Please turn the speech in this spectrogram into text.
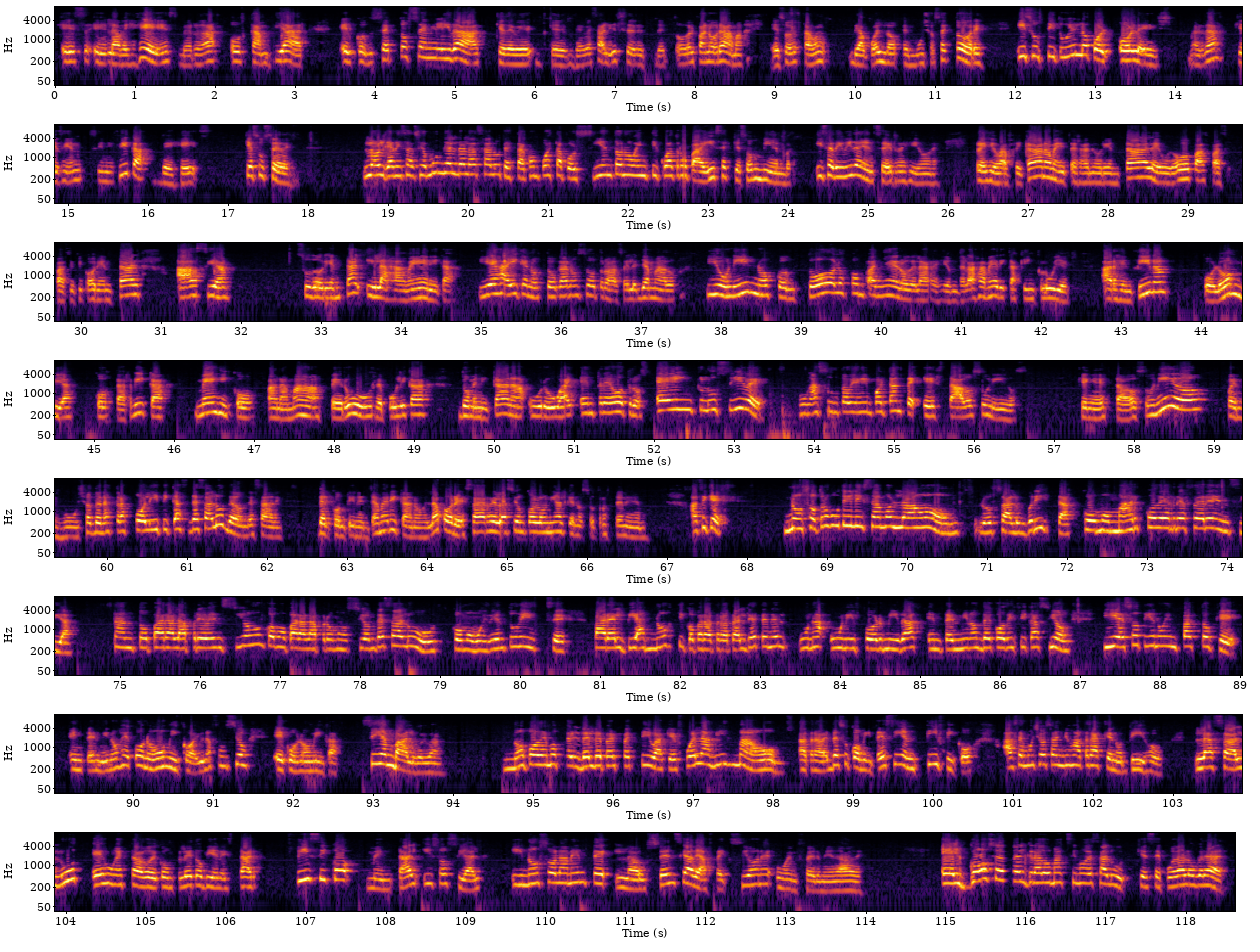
es eh, la vejez, ¿verdad? O cambiar el concepto senilidad que debe, que debe salirse de, todo el panorama, eso estamos de acuerdo en muchos sectores, y sustituirlo por old age, ¿verdad? Que significa vejez. ¿Qué sucede? La Organización Mundial de la Salud está compuesta por 194 países que son miembros y se divide en seis regiones región africana, Mediterráneo Oriental, Europa, Pacífico Oriental, Asia, Sudoriental y las Américas. Y es ahí que nos toca a nosotros hacer el llamado y unirnos con todos los compañeros de la región de las Américas, que incluyen Argentina, Colombia, Costa Rica, México, Panamá, Perú, República Dominicana, Uruguay, entre otros, e inclusive un asunto bien importante, Estados Unidos. Que en Estados Unidos, pues muchas de nuestras políticas de salud, ¿de dónde salen? Del continente americano, ¿verdad? Por esa relación colonial que nosotros tenemos. Así que nosotros utilizamos la OMS, los salubristas, como marco de referencia tanto para la prevención como para la promoción de salud, como muy bien tú dices, para el diagnóstico, para tratar de tener una uniformidad en términos de codificación. Y eso tiene un impacto que en términos económicos, hay una función económica. Sin embargo, Iván, no podemos perder de perspectiva que fue la misma OMS a través de su comité científico hace muchos años atrás que nos dijo, la salud es un estado de completo bienestar físico, mental y social y no solamente la ausencia de afecciones o enfermedades. El goce del grado máximo de salud que se pueda lograr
